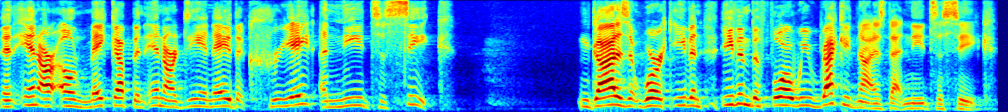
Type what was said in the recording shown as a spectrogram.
and in our own makeup and in our DNA that create a need to seek. And God is at work even, even before we recognize that need to seek.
